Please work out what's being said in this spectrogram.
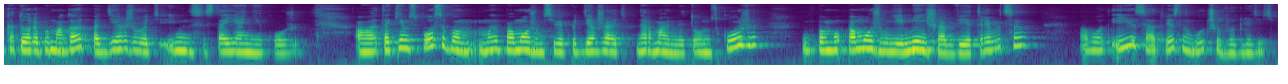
которые помогают поддерживать именно состояние кожи. А, таким способом мы поможем себе поддержать нормальный тонус кожи, поможем ей меньше обветриваться вот, и, соответственно, лучше выглядеть.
